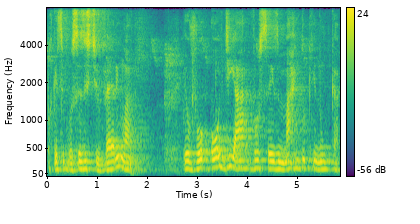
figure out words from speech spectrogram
Porque se vocês estiverem lá, eu vou odiar vocês mais do que nunca.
